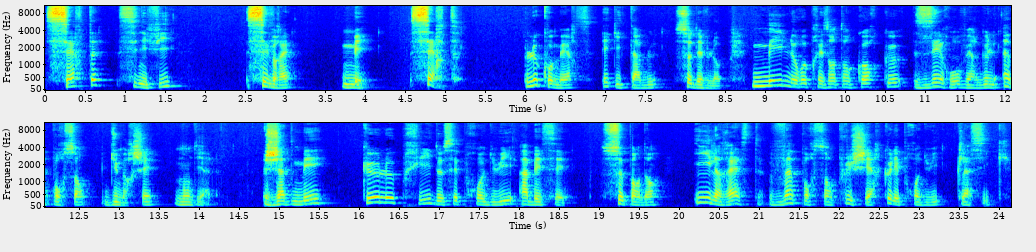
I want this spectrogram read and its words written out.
Certes signifie c'est vrai, mais. Certes le commerce équitable se développe, mais il ne représente encore que 0,1% du marché mondial. J'admets que le prix de ces produits a baissé. Cependant, il reste 20% plus cher que les produits classiques.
